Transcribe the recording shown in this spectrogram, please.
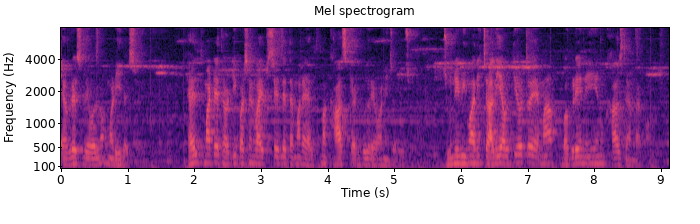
એવરેજ લેવલનો મળી રહેશે. હેલ્થ માટે થર્ટી પર્સન્ટ વાઇબ્સ છે, એટલે તમારે હેલ્થમાં ખાસ કેરફુલ રહેવાની જરૂર છે. જૂની બીમારી ચાલી આવતી હોય તો એમાં બગડે નહીં એનું ખાસ ધ્યાન રાખવાનું છે.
